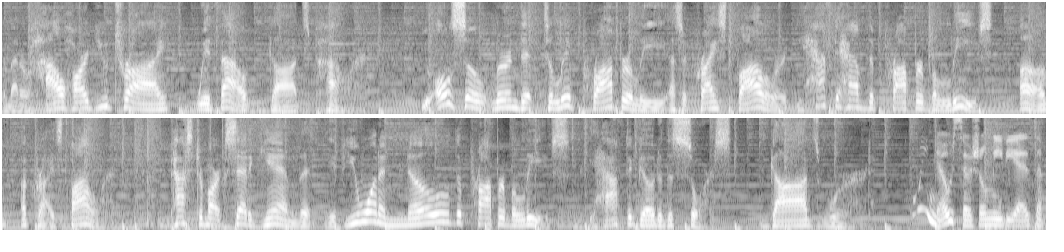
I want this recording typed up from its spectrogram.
no matter how hard you try, without God's power. You also learned that to live properly as a Christ follower, you have to have the proper beliefs of a Christ follower. Pastor Mark said again that if you want to know the proper beliefs, you have to go to the source, God's Word. We know social media is a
